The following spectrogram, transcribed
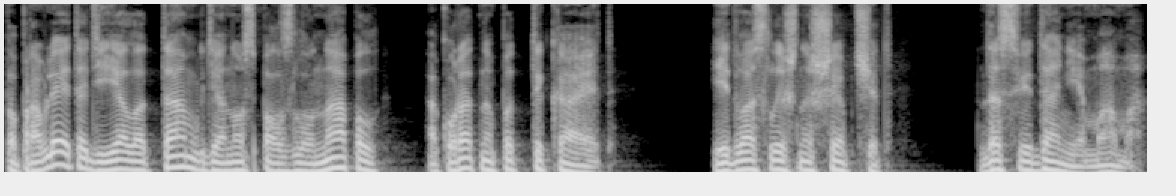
Поправляет одеяло там, где оно сползло на пол, аккуратно подтыкает. Едва слышно шепчет «До свидания, мама».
